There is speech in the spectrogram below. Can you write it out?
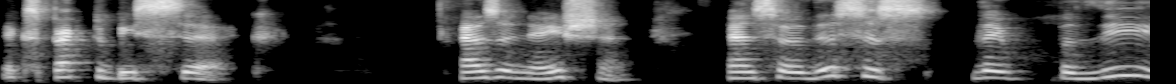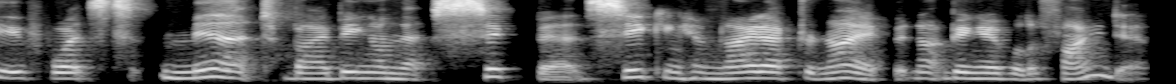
expect to be sick as a nation. And so this is they believe what's meant by being on that sick bed seeking him night after night but not being able to find him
